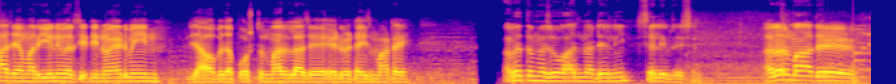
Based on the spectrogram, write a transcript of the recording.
આ છે અમારી યુનિવર્સિટીનું એડમિન જે આવા બધા પોસ્ટર મારેલા છે એડવર્ટાઇઝ માટે. હવે તમે જો આજના ડેની સેલિબ્રેશન હર હર મહાદેવ.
